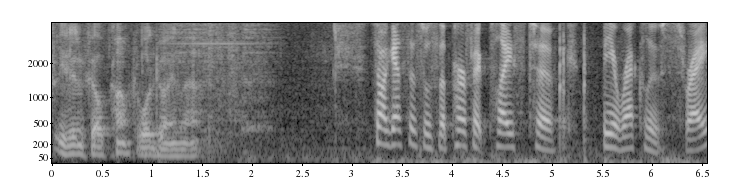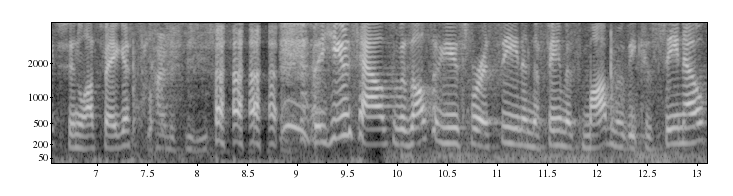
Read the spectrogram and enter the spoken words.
he didn't feel comfortable doing that. So I guess this was the perfect place to be a recluse, right, in Las Vegas? Kind of TV. the Hughes house was also used for a scene in the famous mob movie Casino.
